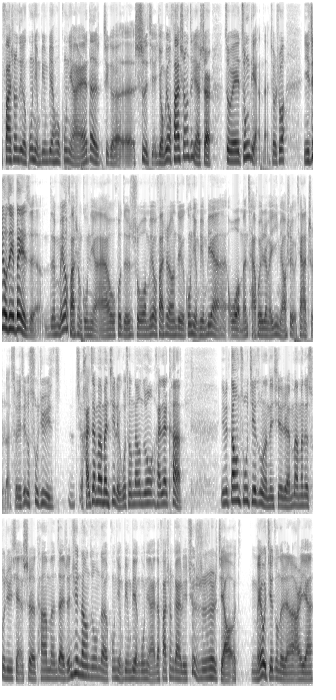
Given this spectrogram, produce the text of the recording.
发生这个宫颈病变或宫颈癌的这个事情有没有发生这件事儿作为终点的。就是说，你只有这一辈子没有发生宫颈癌，或者是说没有发生这个宫颈病变，我们才会认为疫苗是有价值的。所以这个数据还在慢慢积累过程当中，还在看。因为当初接种的那些人，慢慢的数据显示，他们在人群当中的宫颈病变、宫颈癌的发生概率，确实是较没有接种的人而言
